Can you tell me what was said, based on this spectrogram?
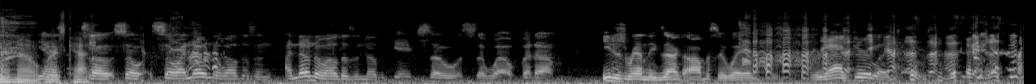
Oh no. yeah. Where's Cash? So, so, so I know Noel doesn't. I know Noel doesn't know the game so so well, but um, he just ran the exact opposite way of the reactor. Like, Yeah, that's what I was gonna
